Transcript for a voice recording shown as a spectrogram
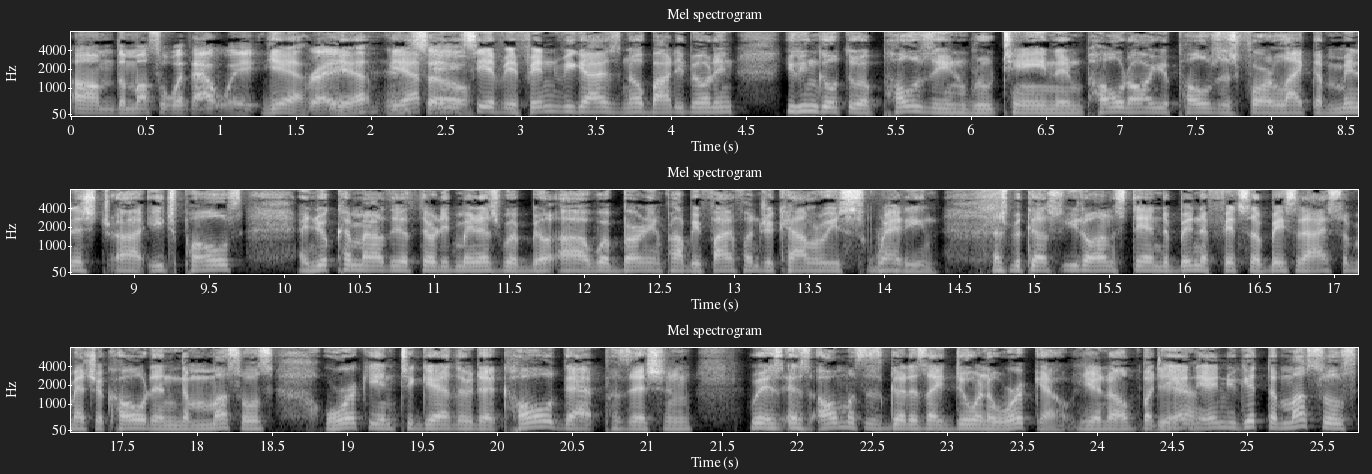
um the muscle without weight. Yeah, Right? Yeah, And yeah. So and see, if, if any of you guys know bodybuilding, you can go through a posing routine and hold all your poses for like a minute uh, each pose, and you'll come out of there 30 minutes with bu- uh, we're burning probably 500 calories sweating. That's because you don't understand the benefits of basically isometric hold and the muscles working together to hold that position is, is almost as good as I do in a workout, you know. But Yeah. and, and you get the muscles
